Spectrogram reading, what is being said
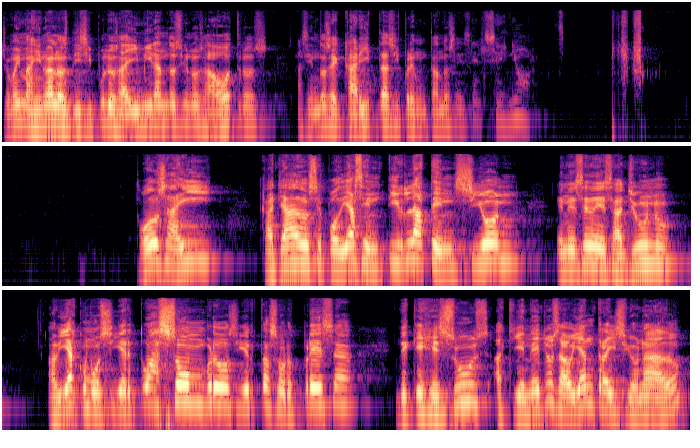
Yo me imagino a los discípulos ahí mirándose unos a otros, haciéndose caritas y preguntándose, es el Señor. Todos ahí callados, se podía sentir la tensión en ese desayuno había como cierto asombro, cierta sorpresa de que Jesús, a quien ellos habían traicionado,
